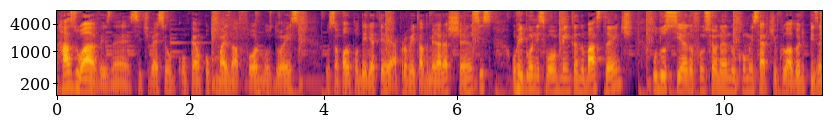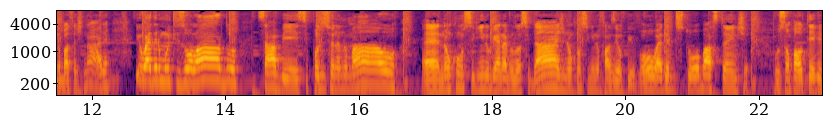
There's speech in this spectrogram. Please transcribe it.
razoáveis, né? Se tivesse o, o, pé um pouco mais na forma, os dois, o São Paulo poderia ter aproveitado melhor as chances. O Rigoni se movimentando bastante, o Luciano funcionando como esse articulador e pisando bastante na área, e o Éder muito isolado, sabe? Se posicionando mal, é, não conseguindo ganhar na velocidade, não conseguindo fazer o pivô. O Éder destoou bastante. O São Paulo teve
